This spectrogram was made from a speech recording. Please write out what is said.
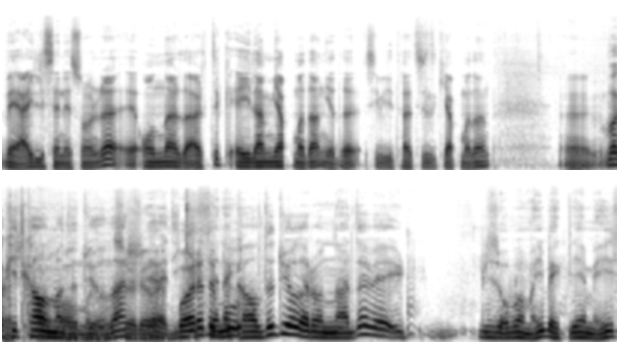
veya 50 sene sonra e, onlar da artık eylem yapmadan ya da sivil itaatsizlik yapmadan e, vakit kalmadı diyorlar. Evet, bu arada sene bu, kaldı diyorlar onlar da ve biz Obama'yı bekleyemeyiz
